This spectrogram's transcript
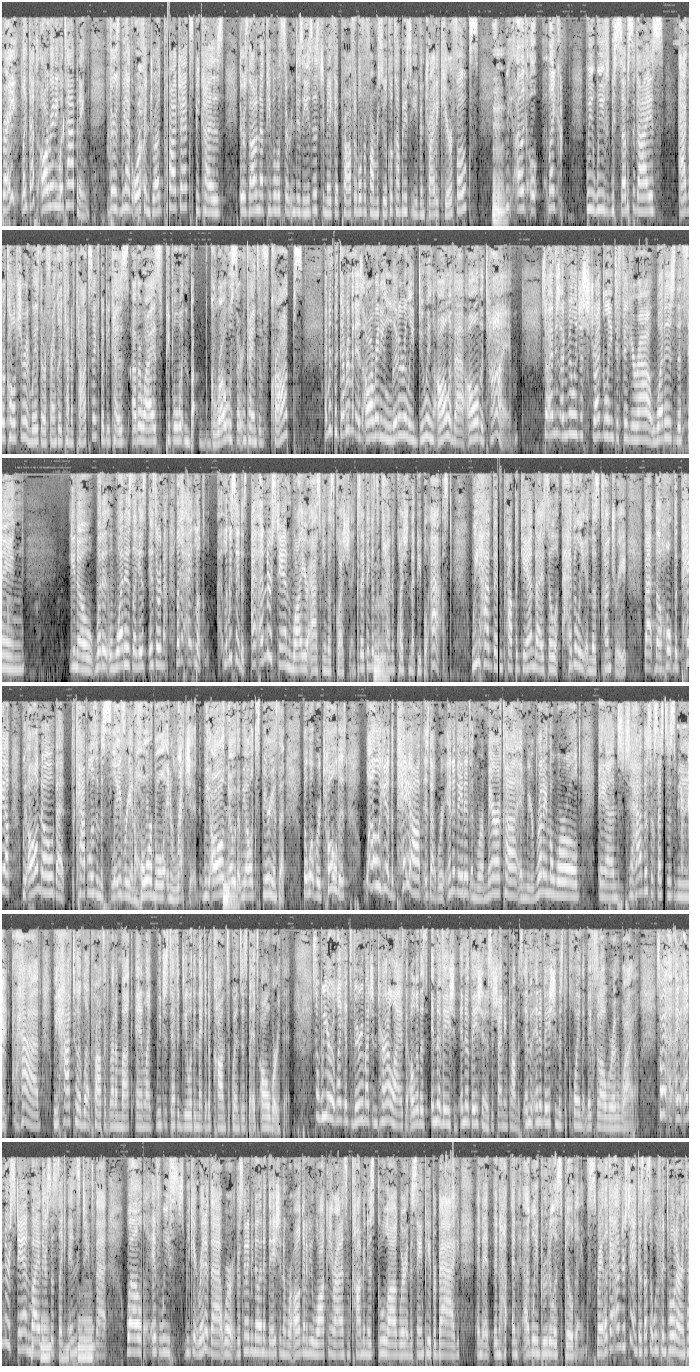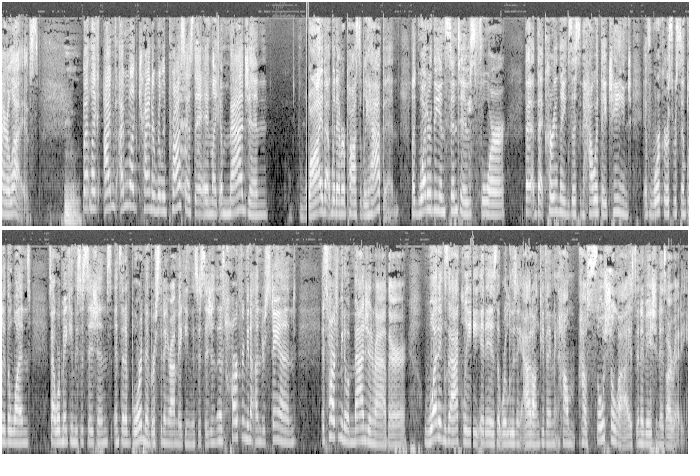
right? Like that's already what's happening. There's we have orphan drug projects because there's not enough people with certain diseases to make it profitable for pharmaceutical companies to even try to cure folks. Mm, We I like oh, like we we we subsidize agriculture in ways that are frankly kind of toxic, but because otherwise people wouldn't bu- grow certain kinds of crops. I mean, the government is already literally doing all of that all the time. So I'm just I'm really just struggling to figure out what is the thing you know what is what is like is, is there not like I, look let me say this i understand why you're asking this question because i think it's the mm, kind of question that people ask we have been propagandized so heavily in this country that the whole the payoff we all know that capitalism is slavery and horrible and wretched. We all know mm, that. We all experience that. But what we're told is well you know the payoff is that we're innovative and we're america and we're running the world. And to have the successes we have we have to have let profit run amok. And like we just have to deal with the negative consequences but it's all worth it. So we are like it's very much internalized that all of this innovation innovation is the shining promise. In- innovation is the coin that makes it all worthwhile. So i, I understand why there's this like instinct that well if we we get rid of that we're there's going to be no innovation and we're all going to be walking around in some communist gulag wearing the same paper bag and in ugly brutalist buildings right? Like i understand because that's what we've been told our entire lives. Mm, but like i'm i'm like trying to really process it and like imagine why that would ever possibly happen. Like, what are the incentives for that that currently exist, and how would they change if workers were simply the ones that were making these decisions instead of board members sitting around making these decisions? And it's hard for me to understand. It's hard for me to imagine, rather, what exactly it is that we're losing out on, given how how socialized innovation is already.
